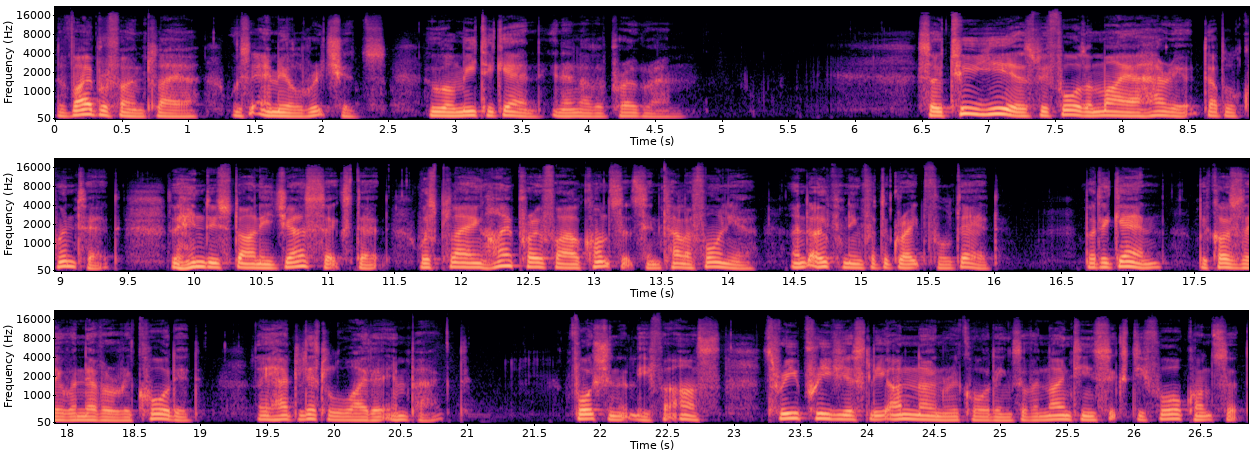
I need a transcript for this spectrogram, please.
The vibraphone player was Emil Richards, who will meet again in another program. So two years before the Mayer Harriott double quintet, the Hindustani Jazz Sextet was playing high-profile concerts in California and opening for the Grateful Dead. But again, because they were never recorded, they had little wider impact. Fortunately for us, three previously unknown recordings of a 1964 concert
